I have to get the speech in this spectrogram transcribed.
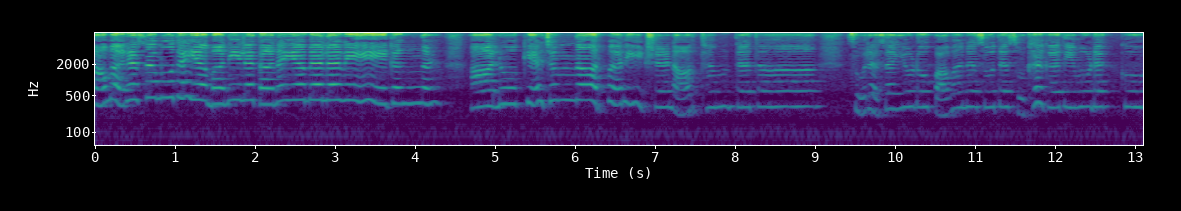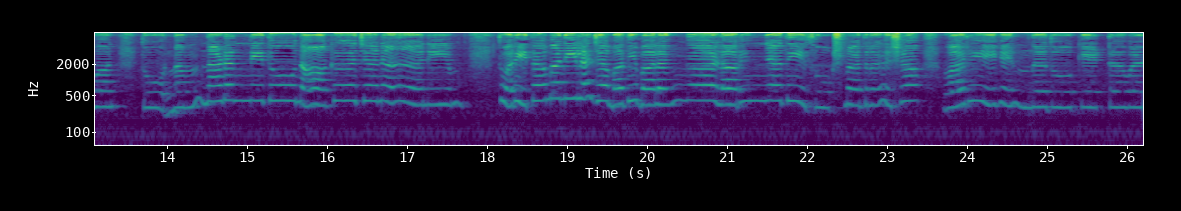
അമരസമുദയമനില തനയ ബലവേഗങ്ങൾ ആലോക്യജം നാർ പരീക്ഷണാർത്ഥം തഥാ. സുരസയുടു പവനസുത സുഖഗതി മുടക്കുവാൻ തൂർണം നടന്നിതു നാഗജനനിയും. ത്വരിതമനിലജമതി ബലങ്ങൾ അറിഞ്ഞതി സൂക്ഷ്മദൃശ വരികെന്നതു കേട്ടവൾ.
